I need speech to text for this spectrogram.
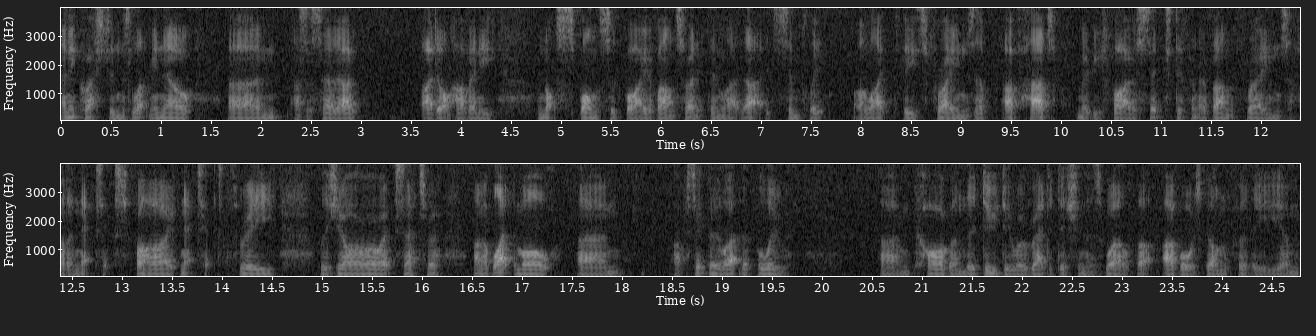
Any questions, let me know. Um, as I said, I, I don't have any, I'm not sponsored by Avant or anything like that. It's simply, I like these frames. I've, I've had maybe five or six different Avant frames. I've had a Nexx 5 Nexx 3 the Leggero, etc. And I've liked them all. Um, I particularly like the blue um, carbon. They do do a red edition as well, but I've always gone for the um,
